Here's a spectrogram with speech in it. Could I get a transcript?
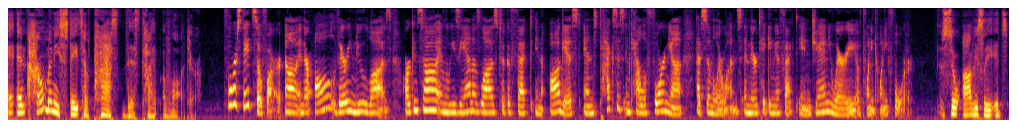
And how many states have passed this type of law, Tara? Four states so far, uh, and they're all very new laws. Arkansas and Louisiana's laws took effect in August, and Texas and California have similar ones, and they're taking effect in January of 2024 so obviously it's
